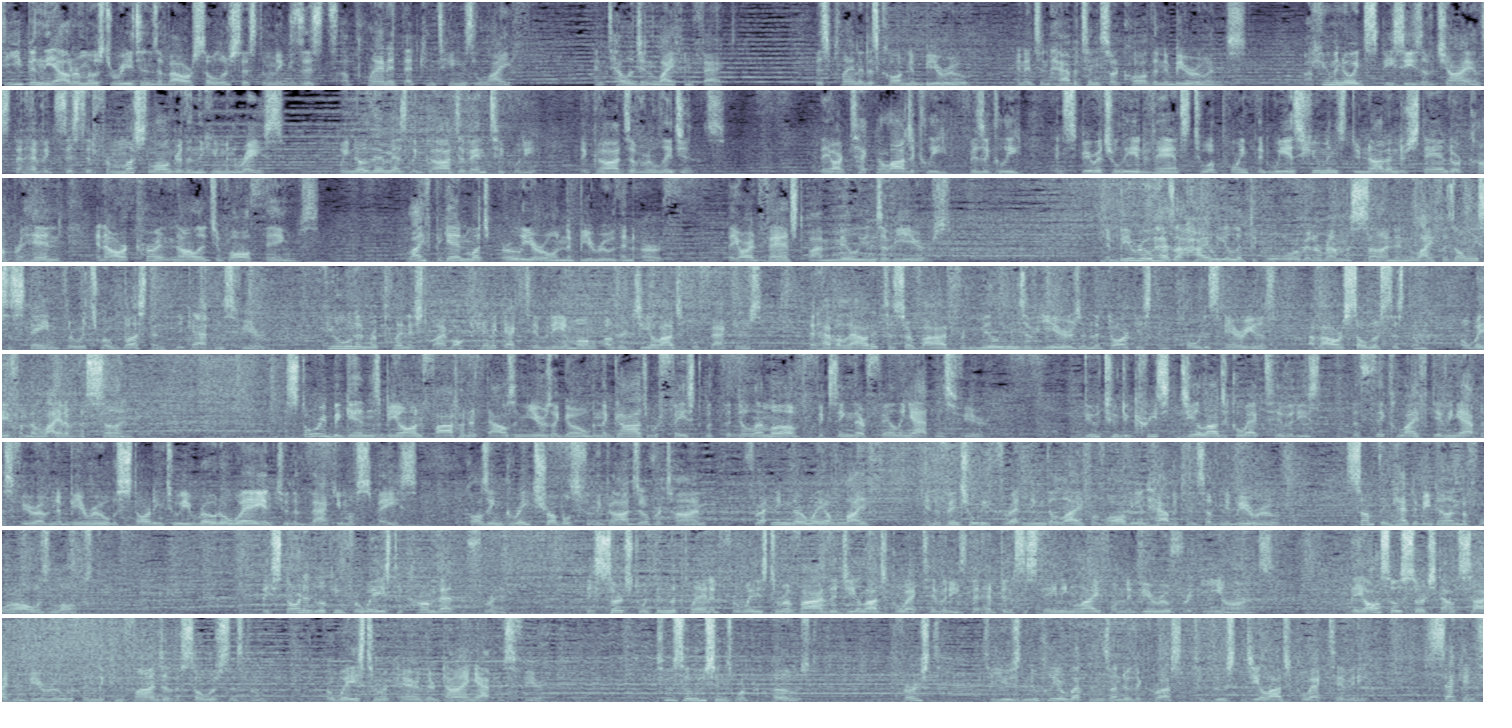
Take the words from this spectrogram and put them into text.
Deep in the outermost regions of our solar system exists a planet that contains life. Intelligent life, in fact. This planet is called Nibiru, and its inhabitants are called the Nibiruans, a humanoid species of giants that have existed for much longer than the human race. We know them as the gods of antiquity, the gods of religions. They are technologically, physically, and spiritually advanced to a point that we as humans do not understand or comprehend in our current knowledge of all things. Life began much earlier on Nibiru than Earth. They are advanced by millions of years. Nibiru has a highly elliptical orbit around the Sun, and life is only sustained through its robust and thick atmosphere, fueled and replenished by volcanic activity among other geological factors that have allowed it to survive for millions of years in the darkest and coldest areas of our solar system away from the light of the sun. The story begins beyond 500,000 years ago when the gods were faced with the dilemma of fixing their failing atmosphere. Due to decreased geological activities, the thick, life giving atmosphere of Nibiru was starting to erode away into the vacuum of space, causing great troubles for the gods over time threatening their way of life, and eventually threatening the life of all the inhabitants of Nibiru. Something had to be done before all was lost. They started looking for ways to combat the threat. They searched within the planet for ways to revive the geological activities that had been sustaining life on Nibiru for eons. They also searched outside Nibiru within the confines of the solar system for ways to repair their dying atmosphere. Two solutions were proposed. First, to use nuclear weapons under the crust to boost geological activity. Second,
